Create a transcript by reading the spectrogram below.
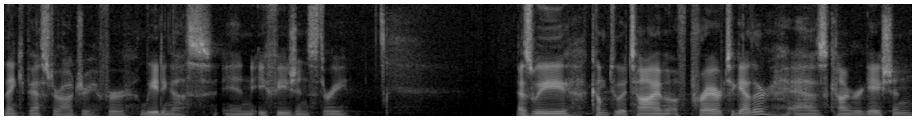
Thank you, Pastor Audrey, for leading us in Ephesians 3. As we come to a time of prayer together as congregation,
